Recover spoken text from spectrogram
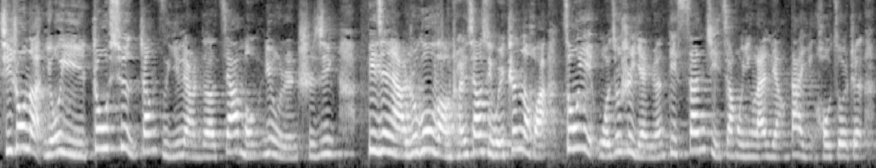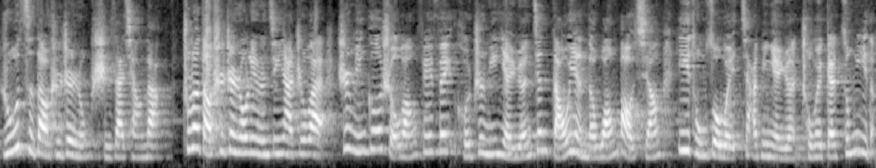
其中呢，有以周迅、章子怡两人的加盟令人吃惊。毕竟呀，如果网传消息为真的话，综艺《我就是演员》第三季将会迎来两大影后坐镇，如此导师阵容实在强大。除了导师阵容令人惊讶之外，知名歌手王菲菲和知名演员兼导演的王宝强一同作为嘉宾演员，成为该综艺的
